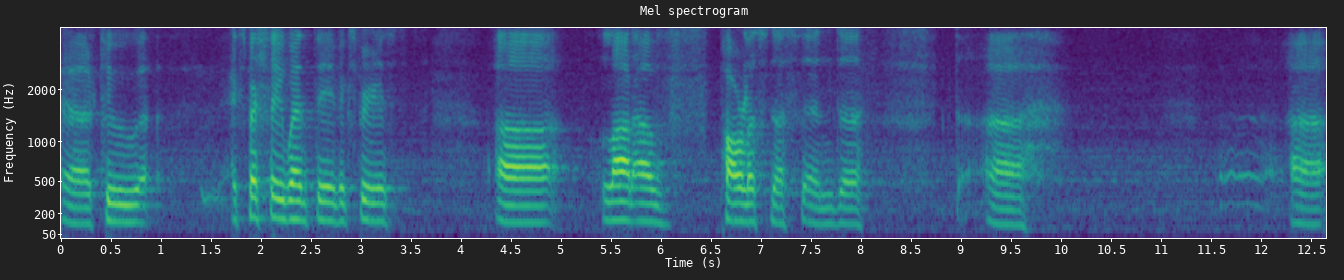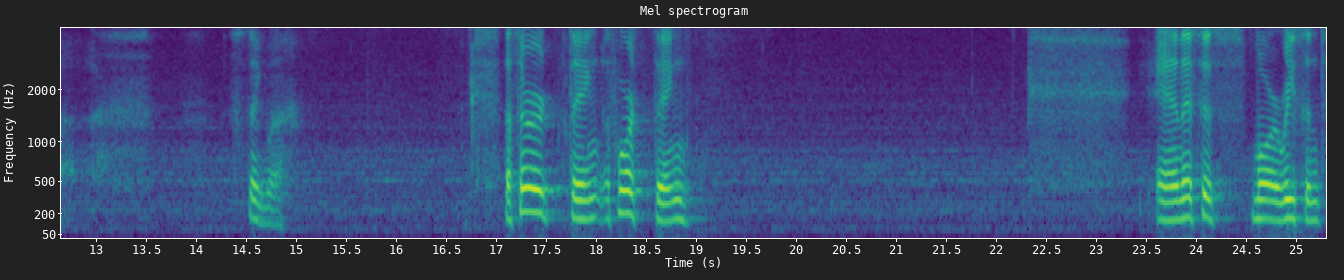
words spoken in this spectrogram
uh, to, especially when they've experienced uh, a lot of powerlessness and uh, uh, uh, stigma. The third thing, the fourth thing, and this is more recent,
